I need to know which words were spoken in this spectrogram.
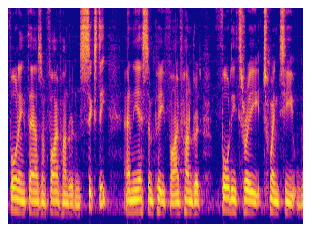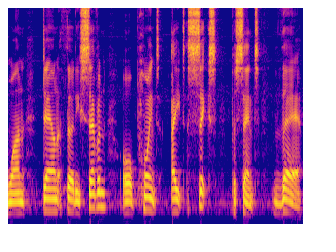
14,560 and the S&P 500 4321 down 37 or 0.86% there.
